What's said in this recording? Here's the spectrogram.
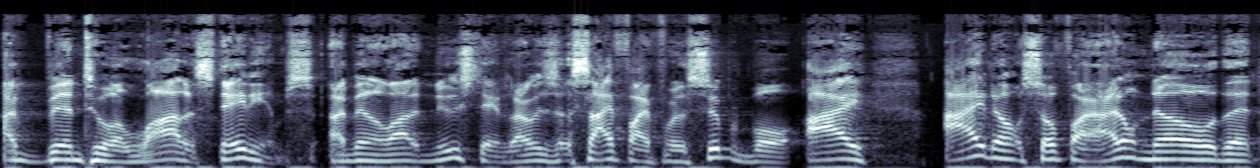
I've been to a lot of stadiums. I've been a lot of new stadiums. I was a SoFi for the Super Bowl. I I don't, so far, I don't know that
